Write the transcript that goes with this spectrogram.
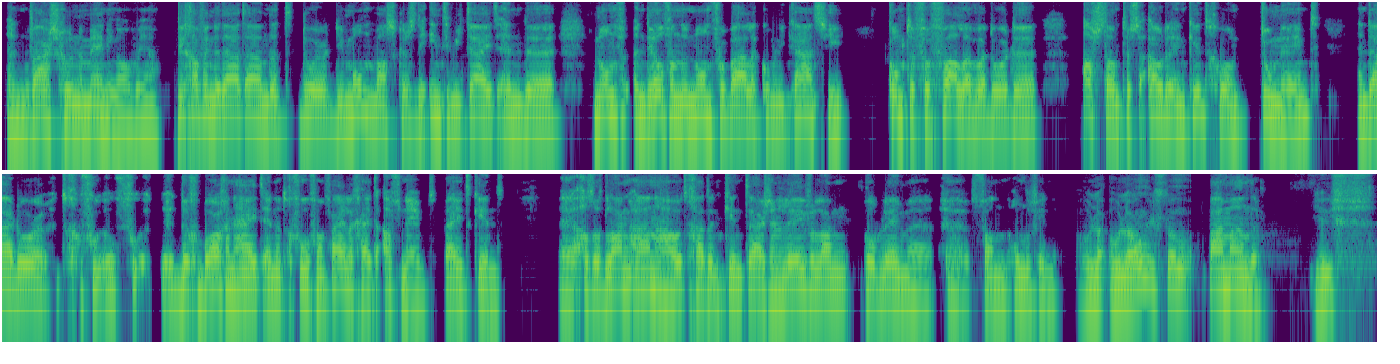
een waarschuwende mening over, ja. Die gaf inderdaad aan dat door die mondmaskers, de intimiteit en de non, een deel van de non-verbale communicatie komt te vervallen, waardoor de afstand tussen ouder en kind gewoon toeneemt. En daardoor het gevoel, de geborgenheid en het gevoel van veiligheid afneemt bij het kind. Eh, als dat lang aanhoudt, gaat een kind daar zijn leven lang problemen eh, van ondervinden. Hoe, la- hoe lang is het dan? Een paar maanden. Jezus.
